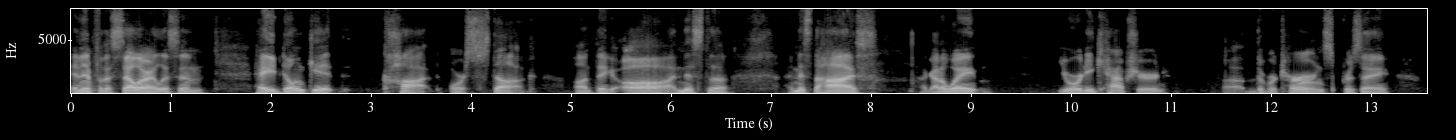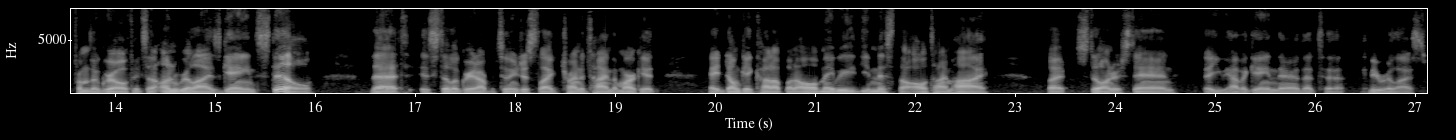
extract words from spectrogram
And then for the seller, I listen, hey, don't get caught or stuck on thinking, oh, I missed the, I missed the highs. I gotta wait. You already captured uh, the returns per se from the growth. It's an unrealized gain still. That is still a great opportunity. Just like trying to time the market. Hey, don't get caught up on oh maybe you missed the all-time high, but still understand that you have a gain there that uh, can be realized.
